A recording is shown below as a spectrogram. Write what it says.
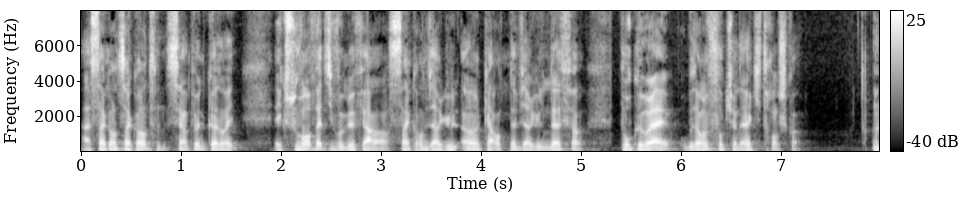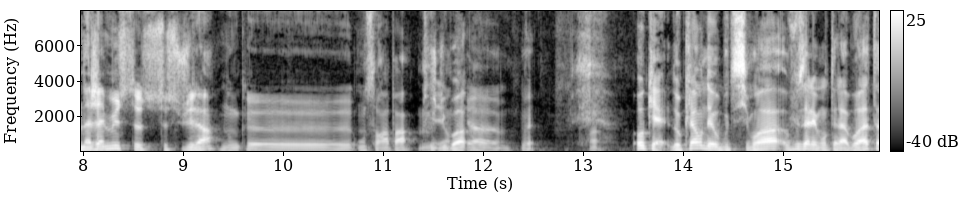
à 50-50 c'est un peu une connerie et que souvent en fait il vaut mieux faire un 50,1 49,9 pour que voilà au bout d'un moment il faut qu'il y en ait un qui tranche quoi. On n'a jamais eu ce, ce sujet-là, donc euh, on ne saura pas. Touche mais du en bois. cas, euh, Ok, donc là on est au bout de six mois, vous allez monter la boîte,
